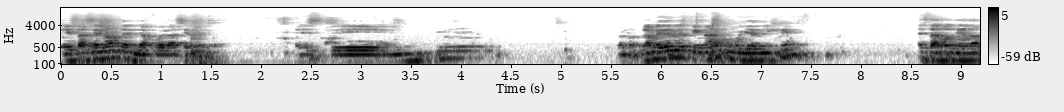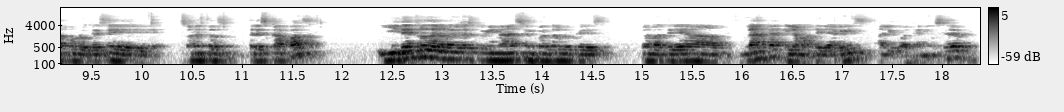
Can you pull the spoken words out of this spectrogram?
Estas se notan de afuera hacia adentro. Este, bueno, la médula espinal, como ya dije, está rodeada por lo que se, son estas tres capas. Y dentro de la médula espinal se encuentra lo que es la materia blanca y la materia gris, al igual que en el cerebro.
